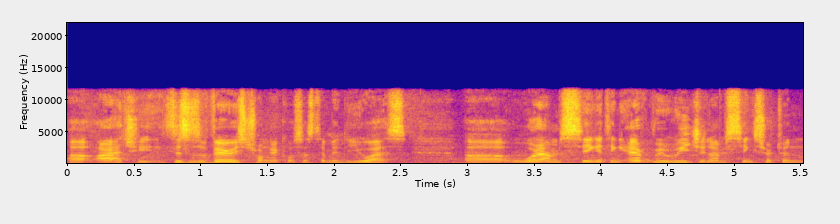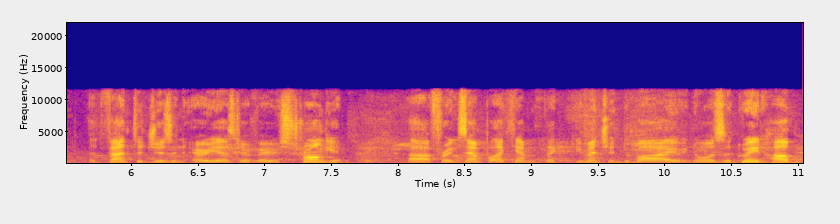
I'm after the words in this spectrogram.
uh, are actually, this is a very strong ecosystem in the US. Uh, where I'm seeing, I think every region I'm seeing certain advantages and areas they're very strong in. Uh, for example, I think like you mentioned Dubai, you know, as a great hub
